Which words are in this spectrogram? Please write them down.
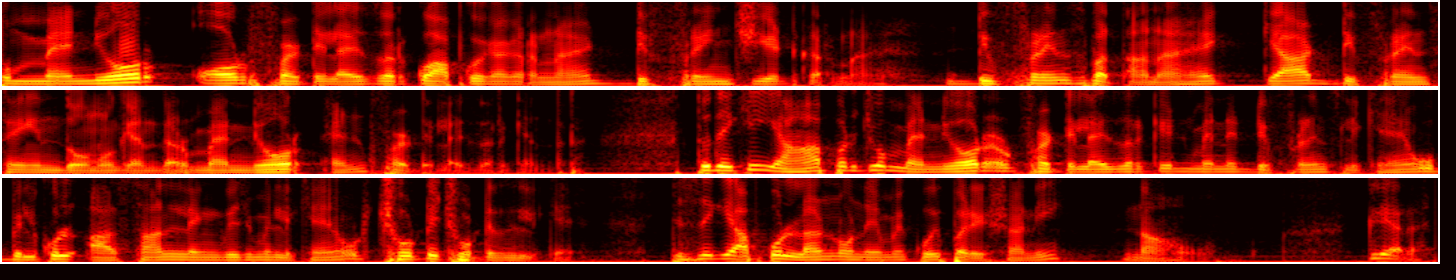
तो मेन्योर और फर्टिलाइज़र को आपको क्या करना है? डिफ्रेंशिएट करना है. डिफरेंस बताना है क्या डिफरेंस है इन दोनों के अंदर मेन्योर एंड फर्टिलाइज़र के अंदर. तो देखिए, यहाँ पर जो मेन्योर और फर्टिलाइज़र के मैंने डिफरेंस लिखे हैं, वो बिल्कुल आसान लैंग्वेज में लिखे हैं और छोटे छोटे से लिखे हैं, जिससे कि आपको लर्न होने में कोई परेशानी ना हो. क्लियर है?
